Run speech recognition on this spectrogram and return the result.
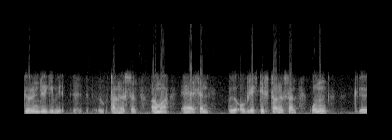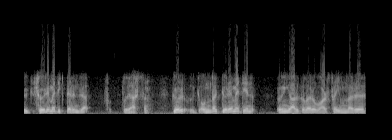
göründüğü gibi e, tanırsın. Ama eğer sen böyle objektif tanırsan onun e, söylemediklerini de duyarsın. Gör, onda göremediğin ön yargıları, varsayımları,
